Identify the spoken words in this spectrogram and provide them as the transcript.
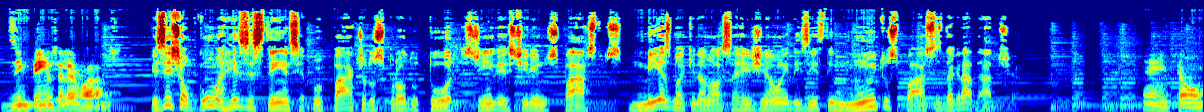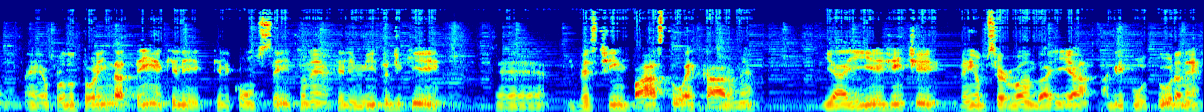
desempenhos elevados. Existe alguma resistência por parte dos produtores de investirem nos pastos? Mesmo aqui na nossa região, ainda existem muitos pastos degradados. Já. É, então, é, o produtor ainda tem aquele, aquele conceito, né, aquele mito de que é, investir em pasto é caro, né? E aí a gente vem observando aí a agricultura, né,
